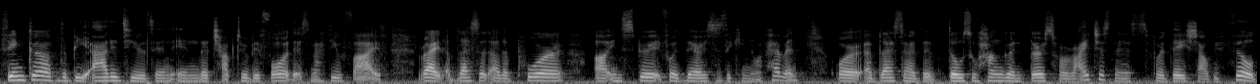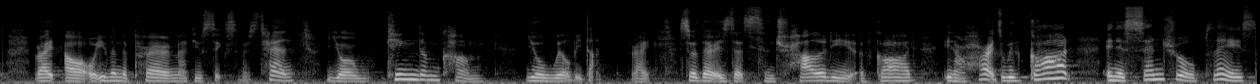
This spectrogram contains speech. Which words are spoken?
Think of the Beatitudes in, in the chapter before this, Matthew 5, right? Blessed are the poor uh, in spirit, for theirs is the kingdom of heaven. Or blessed are the, those who hunger and thirst for righteousness, for they shall be filled, right? Uh, or even the prayer in Matthew 6, verse 10, Your kingdom come, your will be done right? So there is that centrality of God in our hearts. With God in His central place,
